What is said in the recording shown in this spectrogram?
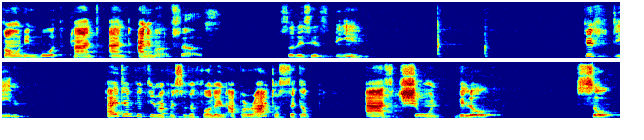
found in both plant and animal cells. So this is B. 15. Item 15 refers to the following apparatus setup as shown below. So,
